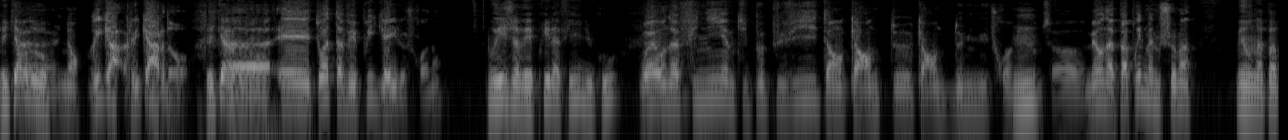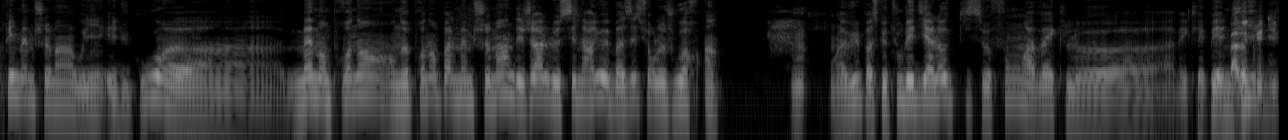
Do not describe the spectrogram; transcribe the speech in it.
Ricardo, non, Rica- Ricardo. Ricardo. Et toi t'avais pris Gail, je crois, non? Oui, j'avais pris la fille du coup. Ouais, on a fini un petit peu plus vite, en 40, 42 minutes, je crois, Mm. comme ça. Mais on n'a pas pris le même chemin. Mais on n'a pas pris le même chemin, oui. Et du coup, euh, même en prenant, en ne prenant pas le même chemin, déjà le scénario est basé sur le joueur 1. Mm. On l'a vu parce que tous les dialogues qui se font avec le, euh, avec les PNJ, Bah, avec les,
